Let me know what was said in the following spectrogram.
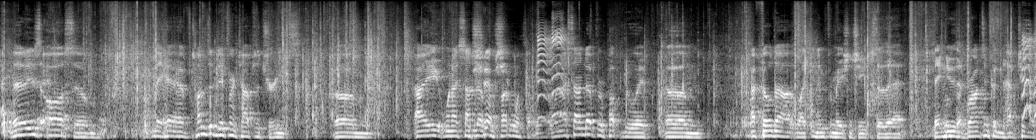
That is awesome. They have tons of different types of treats. Um, I when I signed up for Pup, when I signed up for Pupjoy, um, I filled out like an information sheet so that they knew that Bronson couldn't have too much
